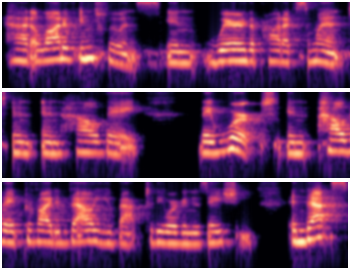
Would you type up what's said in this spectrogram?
had a lot of influence in where the products went and, and how they they worked and how they provided value back to the organization. And that's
